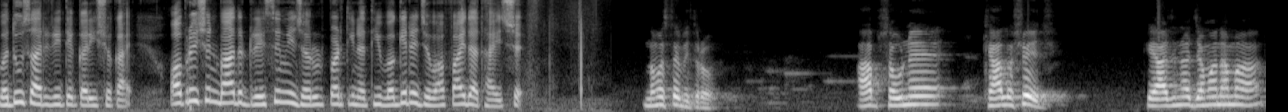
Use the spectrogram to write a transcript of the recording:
વધુ સારી રીતે કરી શકાય ઓપરેશન બાદ ડ્રેસિંગની જરૂર પડતી નથી વગેરે જેવા ફાયદા થાય છે. નમસ્તે મિત્રો. આપ સૌને ખ્યાલ હશે જ કે આજના જમાનામાં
